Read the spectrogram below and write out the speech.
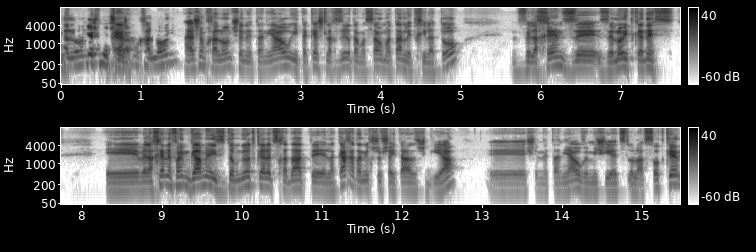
חלון, היה. שם חלון, שנתניהו התעקש להחזיר את המשא ומתן לתחילתו, ולכן זה, לא התכנס. אה, ולכן לפעמים גם הזדמנויות כאלה צריך לדעת אה, לקחת, אני חושב שהייתה אז שגיאה אה, של נתניהו ומי שייעץ לו לעשות כן.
